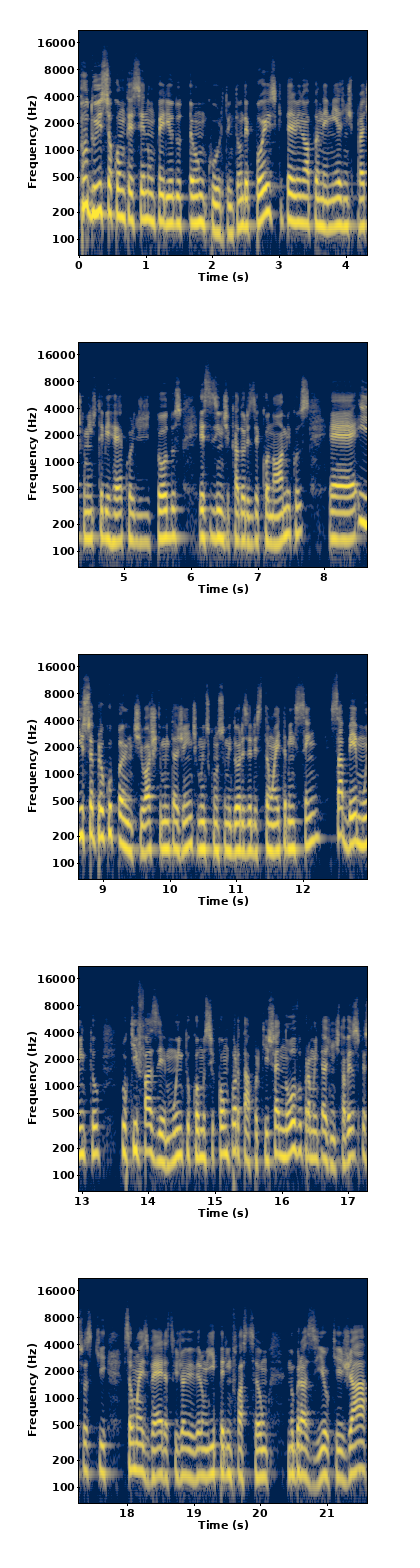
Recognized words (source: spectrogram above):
tudo isso acontecer num período tão curto. Então, depois que terminou a pandemia, a gente praticamente teve recorde de todos esses indicadores econômicos, é, e isso é preocupante. Eu acho que muita gente, muitos consumidores, eles estão aí também sem saber muito o que fazer, muito como se comportar, porque isso é novo para muita gente. Talvez as pessoas que são mais velhas, que já viveram hiperinflação no Brasil, que já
